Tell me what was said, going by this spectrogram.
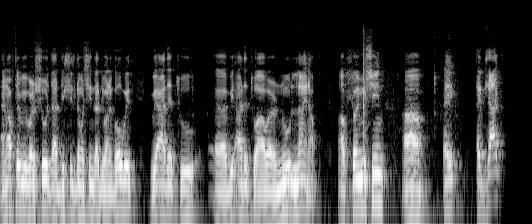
and after we were sure that this is the machine that we want to go with, we added to uh, we added to our new lineup of sewing machine uh, a exact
